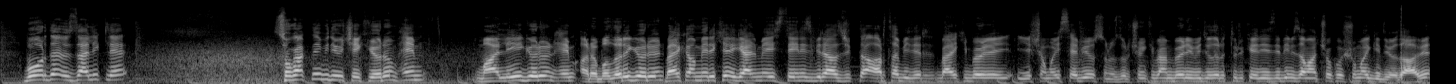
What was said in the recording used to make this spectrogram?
Bu arada özellikle sokakta videoyu çekiyorum. Hem mahalleyi görün hem arabaları görün. Belki Amerika'ya gelme isteğiniz birazcık da artabilir. Belki böyle yaşamayı seviyorsunuzdur. Çünkü ben böyle videoları Türkiye'de izlediğim zaman çok hoşuma gidiyordu abi.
